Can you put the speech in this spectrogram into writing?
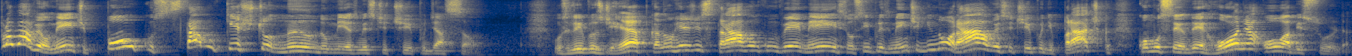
provavelmente poucos estavam questionando mesmo este tipo de ação. Os livros de época não registravam com veemência ou simplesmente ignoravam esse tipo de prática como sendo errônea ou absurda.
